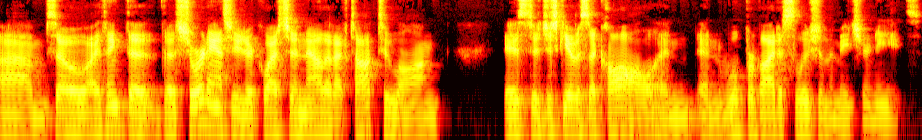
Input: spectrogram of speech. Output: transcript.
Um, so I think the the short answer to your question, now that I've talked too long, is to just give us a call and and we'll provide a solution that meets your needs.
